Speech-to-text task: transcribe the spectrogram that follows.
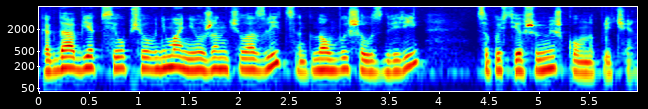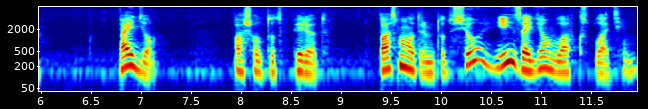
Когда объект всеобщего внимания уже начала злиться, гном вышел из двери с опустевшим мешком на плече. «Пойдем», Пошел тот вперед. Посмотрим тут все и зайдем в лавку с платьями.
